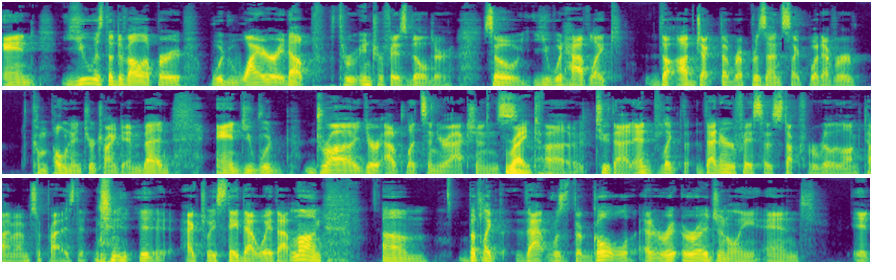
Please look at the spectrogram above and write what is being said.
and you as the developer would wire it up through interface builder. So you would have like the object that represents like whatever component you're trying to embed and you would draw your outlets and your actions right. uh, to that. And like th- that interface has stuck for a really long time. I'm surprised it, it actually stayed that way that long. Um, but like that was the goal originally and it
